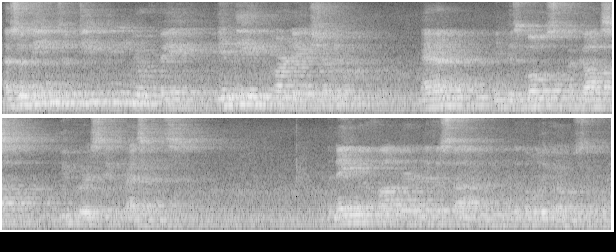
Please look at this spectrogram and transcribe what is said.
as a means of deepening your faith in the Incarnation and in His most august Eucharistic presence. In the name of the Father, and of the Son, and of the Holy Ghost,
